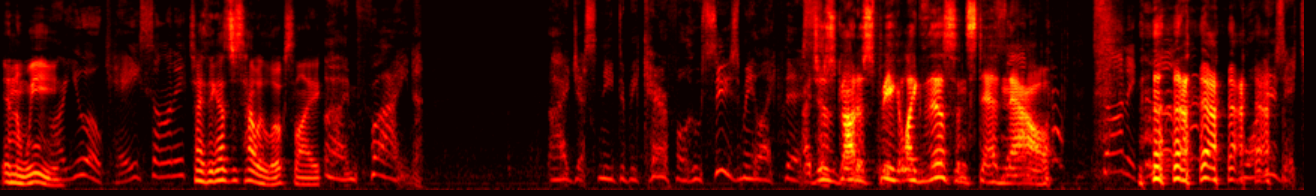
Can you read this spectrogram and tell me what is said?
in Wii. Are you okay, Sonic? So I think that's just how it looks like. I'm fine. I just need to be careful who sees me like this. I just gotta speak like this instead now. Sonic! What is it?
